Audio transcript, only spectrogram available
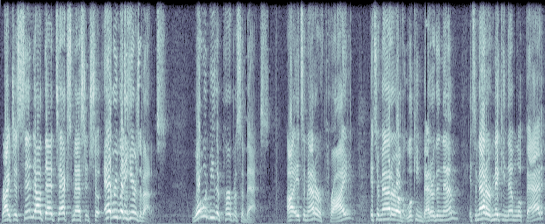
right? Just send out that text message so everybody hears about it. What would be the purpose of that? Uh, it's a matter of pride. It's a matter of looking better than them. It's a matter of making them look bad.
